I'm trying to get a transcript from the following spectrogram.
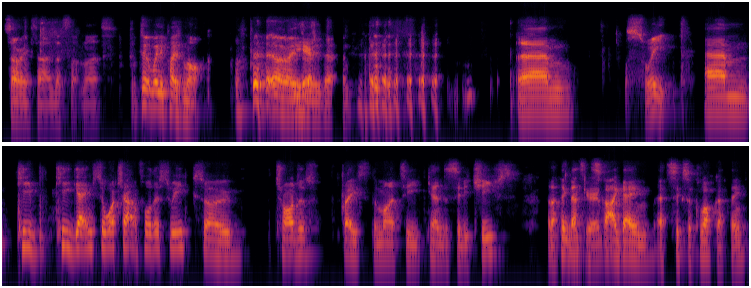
Sorry, Simon, that's not nice. We'll do it when he plays Mark. All right, yeah. um, sweet. Um, key key games to watch out for this week. So Chargers face the mighty Kansas City Chiefs, and I think that's the Sky game at six o'clock. I think.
